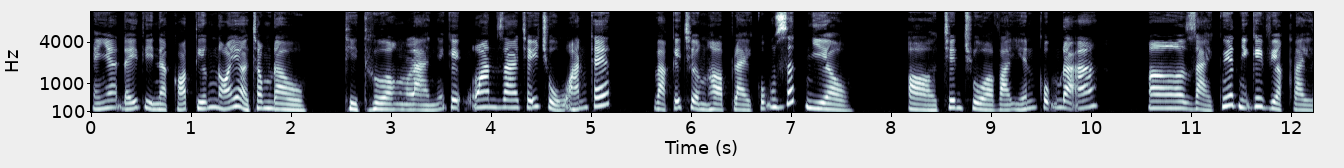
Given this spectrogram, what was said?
Đấy nhá, đấy thì là có tiếng nói ở trong đầu thì thường là những cái oan gia cháy chủ oán kết. Và cái trường hợp này cũng rất nhiều ở trên chùa và Yến cũng đã uh, giải quyết những cái việc này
